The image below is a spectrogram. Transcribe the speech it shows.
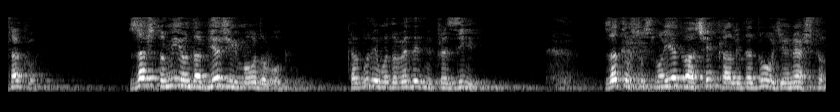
Tako? Zašto mi onda bježimo od ovog? Kad budemo dovedeni pred zid. Zato što smo jedva čekali da dođe nešto.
